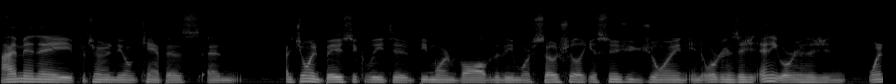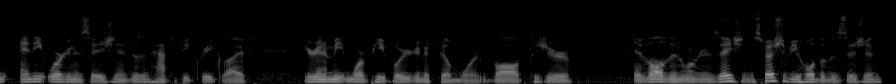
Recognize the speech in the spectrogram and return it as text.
I'm in a fraternity on campus, and I joined basically to be more involved and be more social. Like as soon as you join an organization, any organization, when any organization, it doesn't have to be Greek life. You're gonna meet more people. You're gonna feel more involved because you're involved in an organization, especially if you hold a position.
